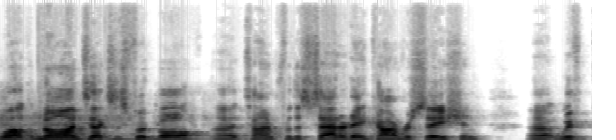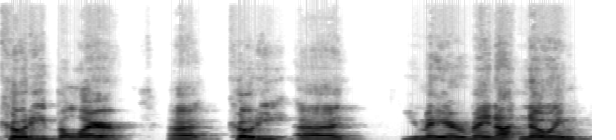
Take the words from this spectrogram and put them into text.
Welcome to On Texas Football. Uh, time for the Saturday conversation uh, with Cody Bellaire. Uh, Cody, uh, you may or may not know him,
